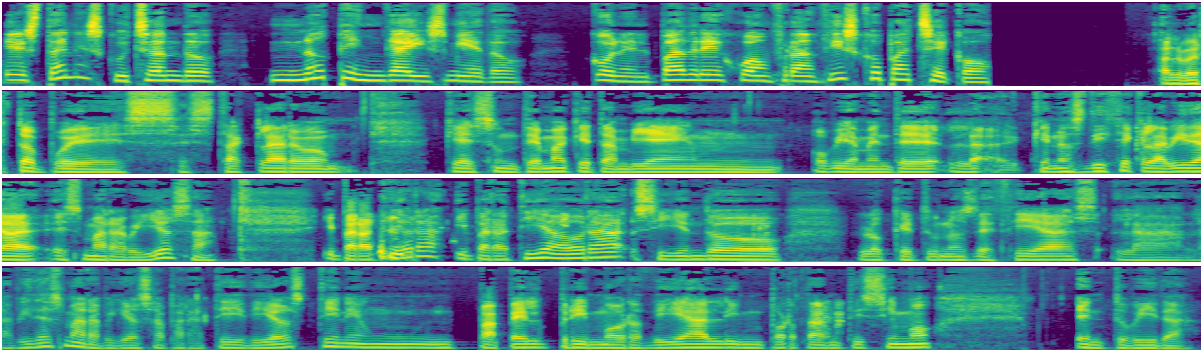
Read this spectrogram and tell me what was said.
Están escuchando No tengáis miedo con el padre Juan Francisco Pacheco. Alberto, pues está claro que es un tema que también, obviamente, que nos dice que la vida es maravillosa. Y para ti ahora, y para ti ahora, siguiendo lo que tú nos decías, la, la vida es maravillosa para ti. Dios tiene un papel primordial, importantísimo en tu vida,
